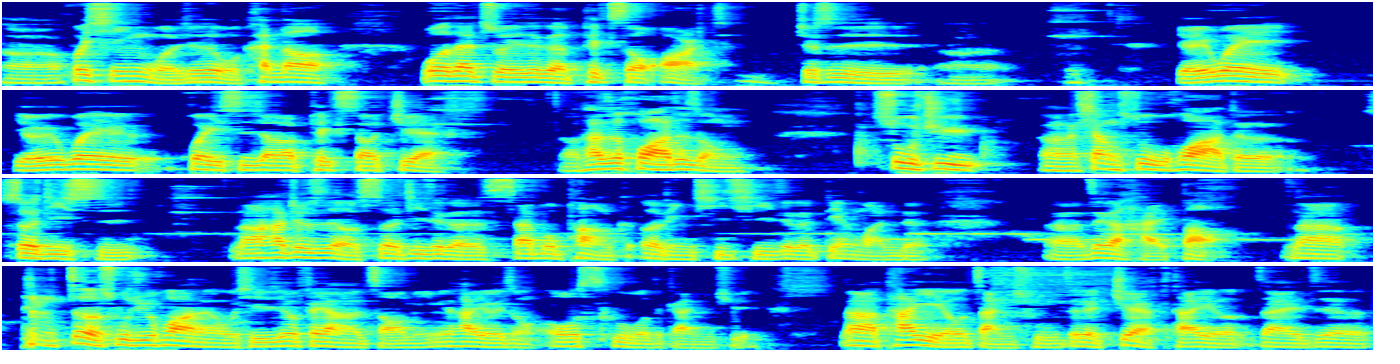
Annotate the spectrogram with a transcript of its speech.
呃会吸引我，就是我看到我有在追这个 Pixel Art，就是呃有一位有一位会师叫做 Pixel Jeff，啊，他是画这种数据。呃，像素画的设计师，然后他就是有设计这个 Cyberpunk 二零七七这个电玩的，呃，这个海报。那 这个数据化呢，我其实就非常的着迷，因为它有一种 old school 的感觉。那他也有展出这个 Jeff，他有在这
